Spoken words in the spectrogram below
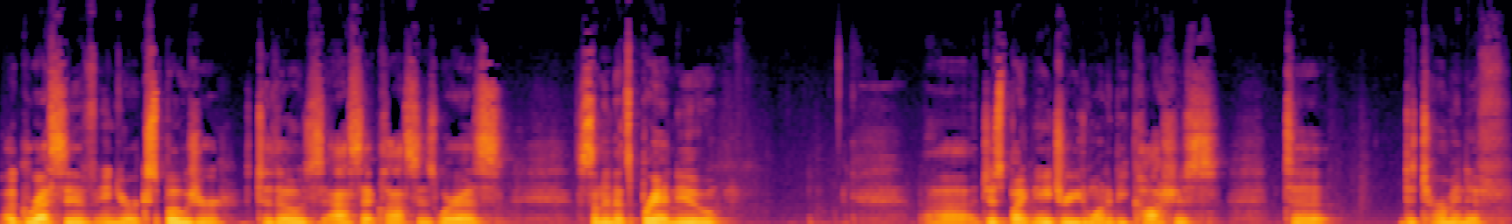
aggressive in your exposure to those asset classes. Whereas something that's brand new uh, just by nature you'd want to be cautious to determine if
